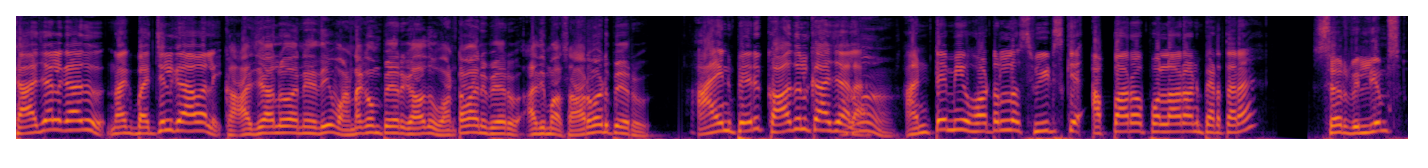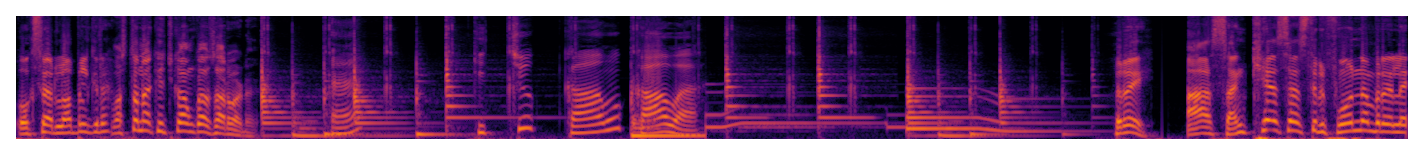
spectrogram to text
కాజాలు కాదు నాకు బజ్జీలు కావాలి. కాజాలు అనేది వండకం పేరు కాదు వంటవాని పేరు. అది మా సార్వాడి పేరు. ఆయన పేరు కాదులు కాజాలా. అంటే మీ హోటల్లో స్వీట్స్కి అప్పారో పొల్లారో అని పెడతారా? సార్ విలియమ్స్ ఒకసారి లోపలికి రా. వస్తున్నా కిచ్చుకోం కావు సార్ వాడు. ఆ? కిచ్చు కాము కావా? రే ఆ సంఖ్యాశాస్త్రి ఫోన్ నంబర్ ఎలా?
